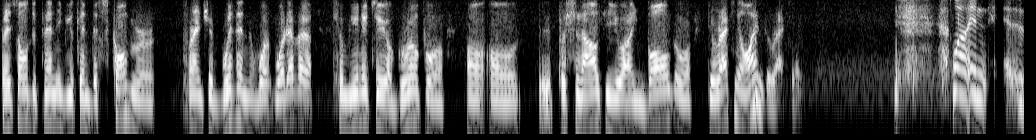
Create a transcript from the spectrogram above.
but it's all depending if you can discover friendship within what, whatever community or group or or, or personality you are involved or directly or indirectly. Well, and uh,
